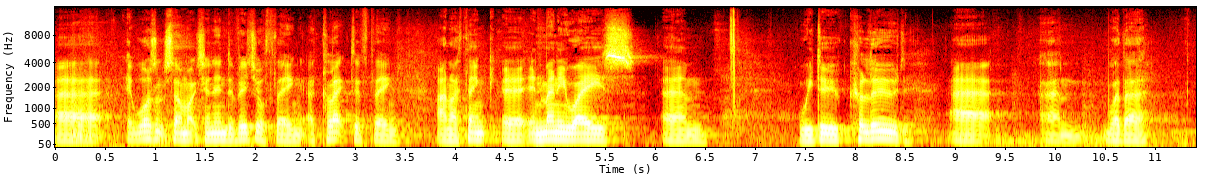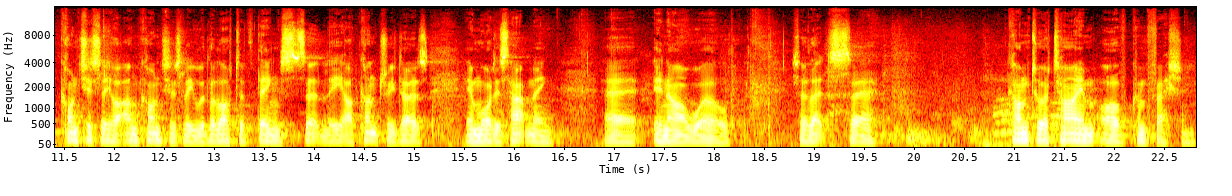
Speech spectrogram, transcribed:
Uh, it wasn't so much an individual thing, a collective thing. And I think uh, in many ways um, we do collude, uh, um, whether consciously or unconsciously, with a lot of things, certainly our country does, in what is happening uh, in our world. So let's uh, come to a time of confession.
